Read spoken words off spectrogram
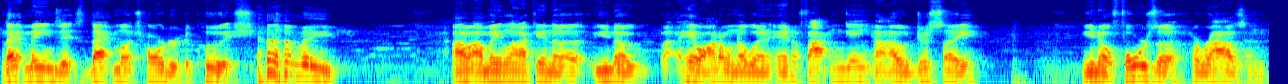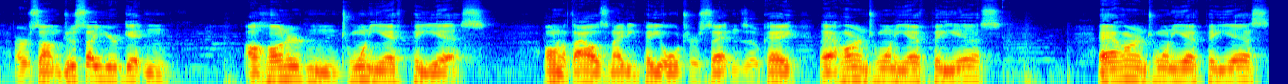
That means it's that much harder to push. I mean, I, I, mean, like in a, you know, hell, I don't know in, in a fighting game. I, I would just say, you know, Forza Horizon or something. Just say you're getting 120 FPS on 1080p ultra settings. Okay, that 120 FPS at 120 FPS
